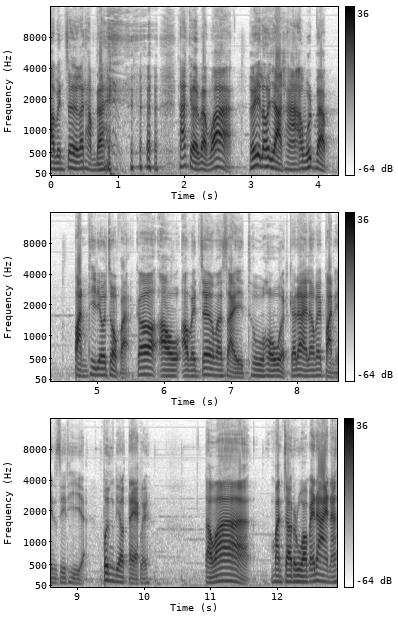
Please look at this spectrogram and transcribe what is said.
a v e n g e r ก็ทำได้ ถ้าเกิดแบบว่า เฮ้ย เราอยากหาอาวุธแบบปั่นทีเดียวจบอะ ก็เอา a v e n g e r มาใส่2 forward ก็ได้แล้วไปปั่น NCT อะ ปึ้งเดียวแตกเลย แต่ว่ามันจะรัวไม่ได้นะ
